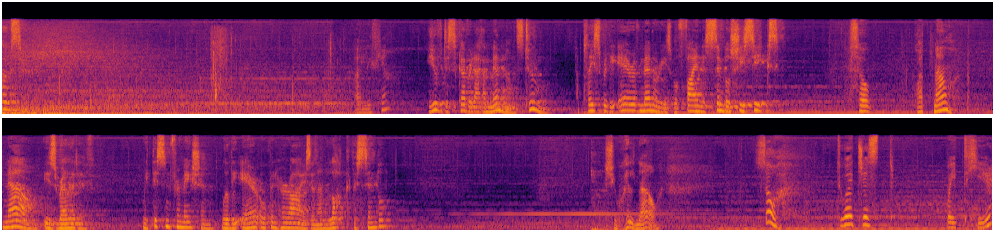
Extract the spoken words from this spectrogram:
Closer. Alethea? You've discovered Agamemnon's tomb, a place where the heir of memories will find the symbol she seeks. So, what now? Now is relative. With this information, will the heir open her eyes and unlock the symbol? She will now. So, do I just wait here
